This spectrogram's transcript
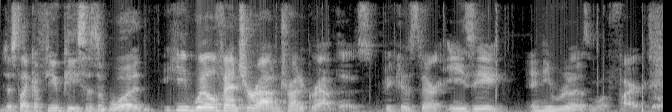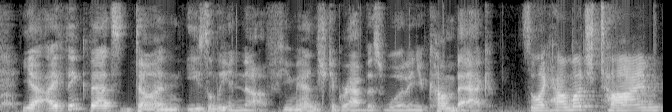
Just like a few pieces of wood. He will venture out and try to grab those because they're easy, and he really doesn't want the fire to go out. Yeah, I think that's done easily enough. You manage to grab this wood and you come back. So like, how much time?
